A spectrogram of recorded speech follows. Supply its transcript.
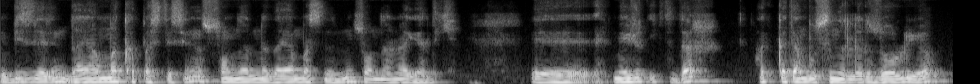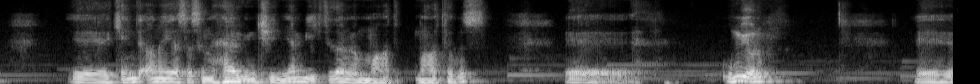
ve bizlerin dayanma kapasitesinin sonlarına, dayanma sınırının sonlarına geldik. E, mevcut iktidar hakikaten bu sınırları zorluyor. E, kendi anayasasını her gün çiğneyen bir iktidarla muhatabız. E, umuyorum e,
